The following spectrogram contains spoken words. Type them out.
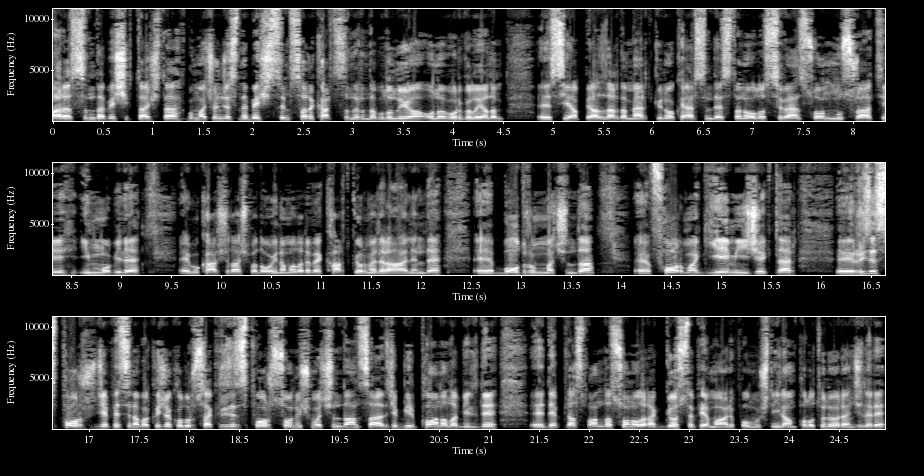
arasında Beşiktaş'ta bu maç öncesinde 5 isim sarı kart sınırında bulunuyor. Onu vurgulayalım. E, siyah beyazlarda Mert Günok, Ersin Destanoğlu, Svensson, Musrati, Immobile e, bu karşılaşmada oynamaları ve kart görmeleri halinde e, Bodrum maçında e, forma giyemeyecekler. E, Rize Spor cephesine bakacak olursak Rize Spor son 3 maçından sadece 1 puan alabildi. E, deplasmanda son olarak Göztepe'ye mağlup olmuştu İlhan Palat'ın öğrencileri.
